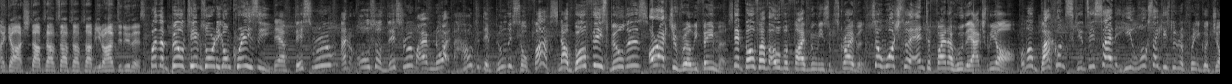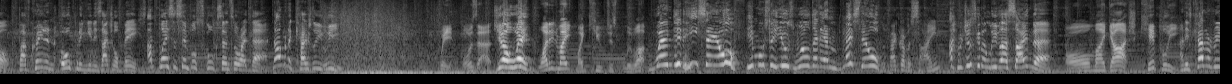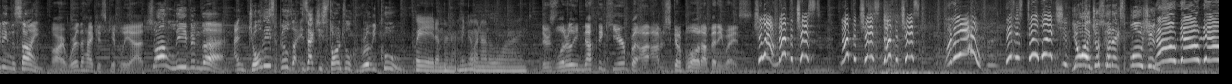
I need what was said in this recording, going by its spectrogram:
Oh my gosh. Stop, stop, stop, stop, stop. You don't have to do this. But the build team's already gone crazy. They have this room and also this room. I have no idea. How did they build this so fast? Now, both these builders are actually really famous. They both have over 5 million subscribers. So watch to the end to find out who they actually are. Although back on Skidsy's side, he looks like he's doing a pretty good job. But I've created an opening in his actual base and placed a simple sculk sensor right there. Now I'm going to casually leave. Wait, what was that? Yo, wait. Why did my my cube just blew up? When did he say off? He must have used World Edit and messed it up. If I grab a sign, I'm just going to leave that sign there. Oh my gosh, Kipley. And he's kind of reading the sign. All right, where the heck is Kipley at? So I'll leave him there. And Jolly's build is actually starting to look really cool. Wait a minute. I think I went out of the line. There's literally nothing here, but I am just gonna blow it up anyways. Chill out! Not the chest! Not the chest! Not the chest! Oh no! Yo, I just heard explosions. No, no, no, no!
